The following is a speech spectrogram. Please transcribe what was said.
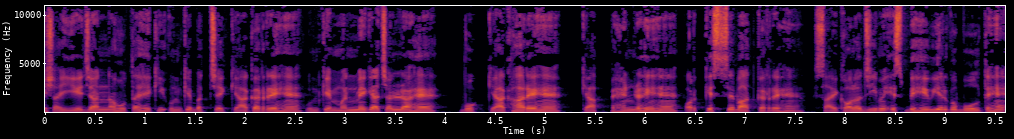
हमेशा ये जानना होता है कि उनके बच्चे क्या कर रहे हैं, उनके मन में क्या चल रहा है, वो क्या खा रहे हैं, क्या पहन रहे हैं और किससे बात कर रहे हैं। साइकोलॉजी में इस बिहेवियर को बोलते हैं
